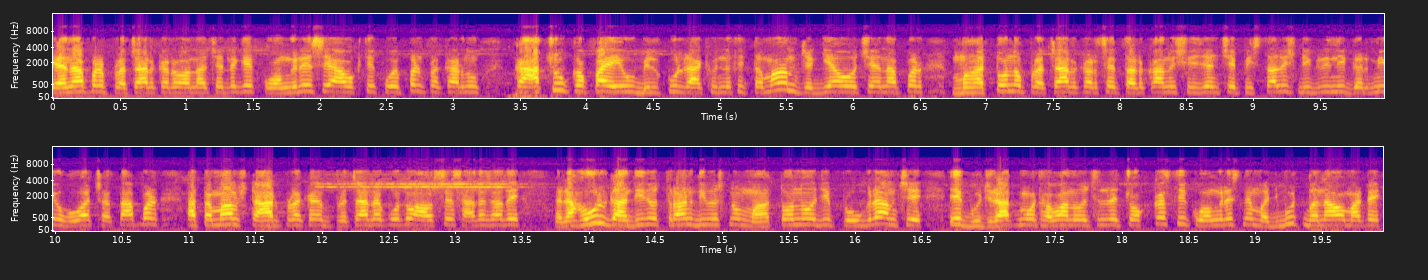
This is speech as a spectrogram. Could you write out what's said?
એના પર પ્રચાર કરવાના છે. એટલે કે કોંગ્રેસે આ વખતે કોઈ પણ પ્રકારનું કાચું કપાય એવું બિલકુલ રાખ્યું નથી. તમામ જગ્યાઓ છે એના પર મહત્વનો પ્રચાર કરશે. તડકાની સિઝન છે. પિસ્તાલીસ ડિગ્રીની ગરમી હોવા છતાં પણ આ તમામ સ્ટાર પ્રચારકો તો આવશે. સાથે સાથે રાહુલ ગાંધીનો ત્રણ દિવસનો મહત્વનો જે પ્રોગ્રામ છે એ ગુજરાતમાં થવાનો છે. એટલે ચોક્કસથી કોંગ્રેસને મજબૂત બનાવવા માટે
